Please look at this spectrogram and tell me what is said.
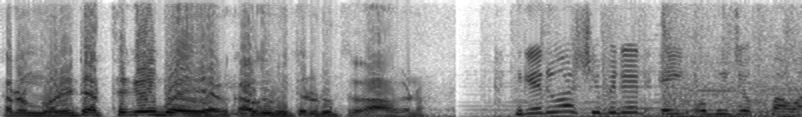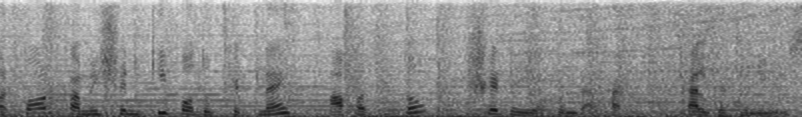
কারণ মনিটর থেকেই বোঝা যাবে, কাউকে ভিতরে ঢুকতে দেওয়া হবে না। গেরুয়া শিবিরের এই অভিযোগ পাওয়ার পর কমিশন কি পদক্ষেপ নেয়? আপাতত সেটাই এখন দেখার। ক্যালকাটা নিউজ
